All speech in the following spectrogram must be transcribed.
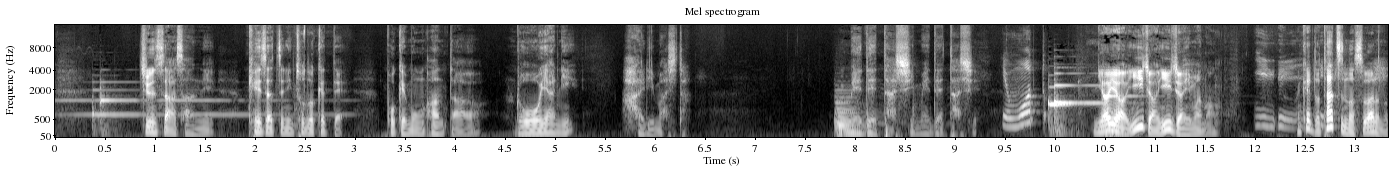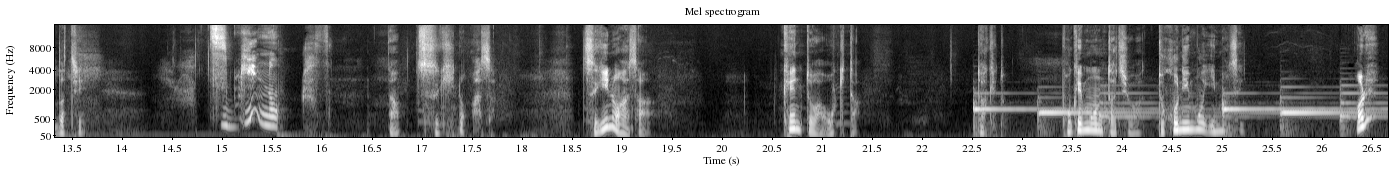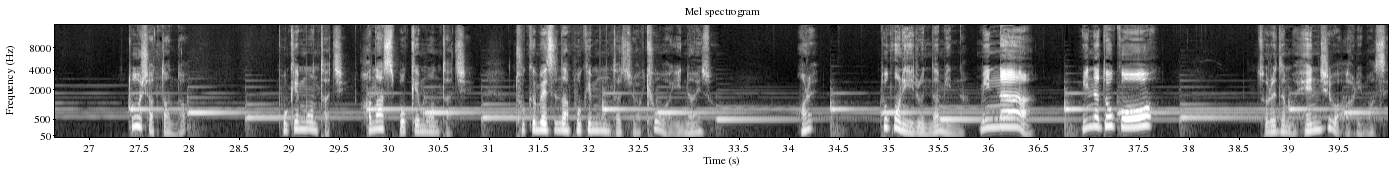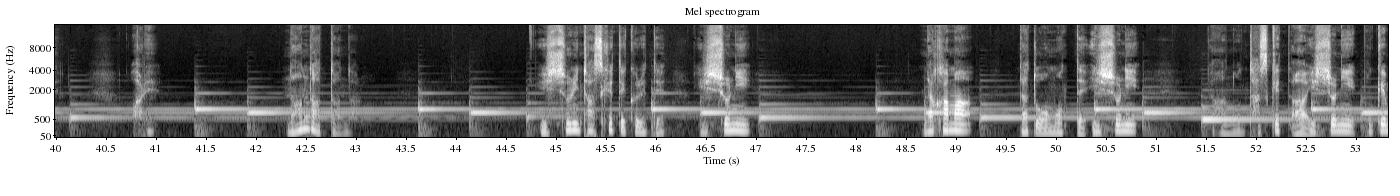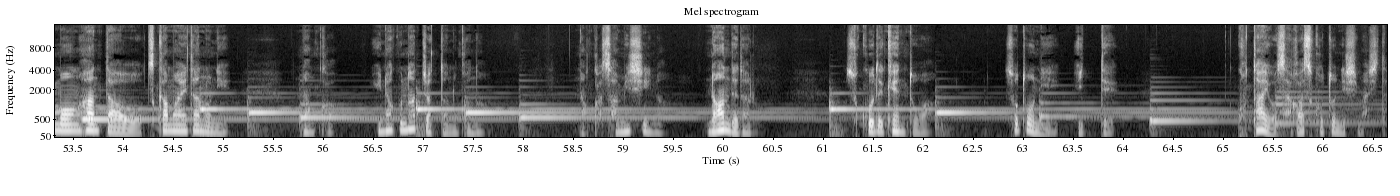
ジュンサーさんに警察に届けて、ポケモンハンターを牢屋に入りました。めでたしめでたし。いやもっといやいや、いいじゃん、いいじゃん、今の。けど、立つの座るのどっち？次のあ、次の朝。次の朝、ケントは起きた。だけど、ポケモンたちはどこにもいません。あれ？どうしちゃったんだ？ポケモンたち、話すポケモンたち、特別なポケモンたちは今日はいないぞ。あれ？どこにいるんだ？みんな。みんなみんなどこ？それでも返事はありません。あれ？何だったんだろう一緒に助けてくれて、一緒に仲間だと思って一緒にあの助けあ一緒にポケモンハンターを捕まえたのになんかいなくなっちゃったのかななんか寂しいな。なんでだろう。そこでケントは外に行って答えを探すことにしました。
